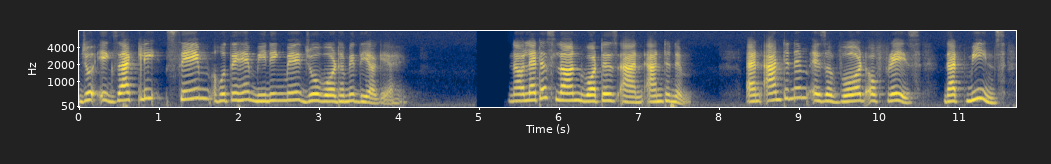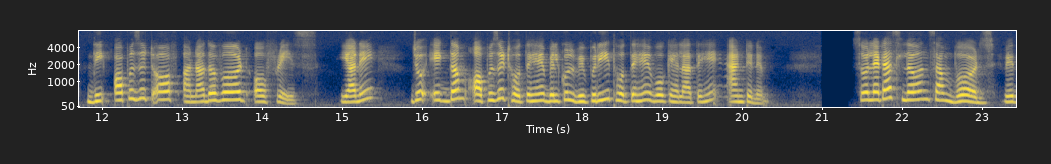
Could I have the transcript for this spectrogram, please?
जो एग्जैक्टली exactly सेम होते हैं मीनिंग में जो वर्ड हमें दिया गया है। Now let us learn what is an antonym an antonym is a word of phrase that means the opposite of another word of phrase यानी जो एकदम ऑपोजिट होते हैं, बिल्कुल विपरीत होते हैं, वो कहलाते हैं antonym सो लेट अस लर्न सम वर्ड्स विद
